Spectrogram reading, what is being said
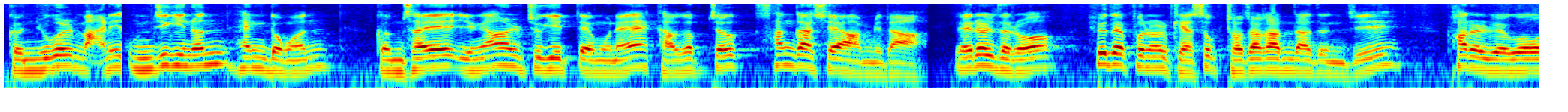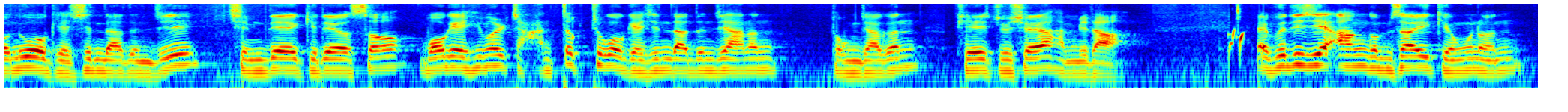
근육을 많이 움직이는 행동은 검사에 영향을 주기 때문에 가급적 삼가셔야 합니다. 예를 들어 휴대폰을 계속 조작한다든지 팔을 베고 누워 계신다든지 침대에 기대어서 목에 힘을 잔뜩 주고 계신다든지 하는 동작은 피해 주셔야 합니다. FDG 암 검사의 경우는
